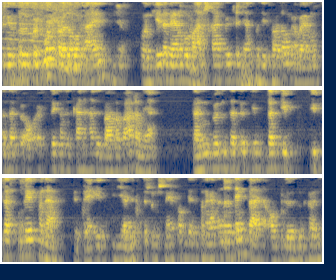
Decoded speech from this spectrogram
bedingungslose Kulturförderung ein. Ja. Und jeder, der einen Roman schreibt, kriegt erstmal die Förderung, aber er muss dann dafür auch öffentlich sein, das ist keine handelbare Ware mehr. Dann würden das System, das die, die das Problem von der, das ist sehr idealistisch und schnell formuliert, von einer ganz anderen Denkseite auflösen können.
